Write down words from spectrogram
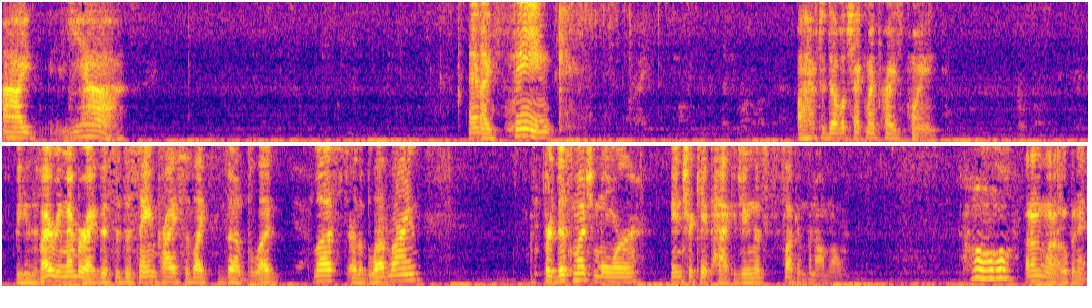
I, yeah. And I think I'll have to double check my price point. Because if I remember right, this is the same price as like the Bloodlust or the Bloodline. For this much more intricate packaging, that's fucking phenomenal. Oh, I don't even want to open it.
